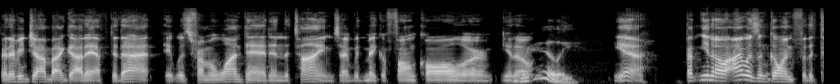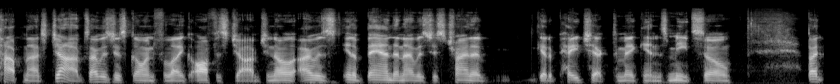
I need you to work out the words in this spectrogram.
but every job I got after that, it was from a want ad in the Times. I would make a phone call or you know, really? yeah. but you know, I wasn't going for the top notch jobs. I was just going for like office jobs. You know, I was in a band and I was just trying to get a paycheck to make ends meet. So, but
